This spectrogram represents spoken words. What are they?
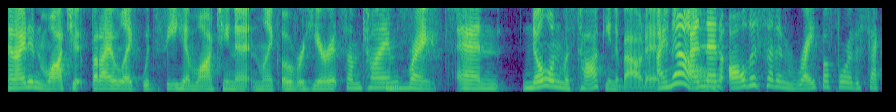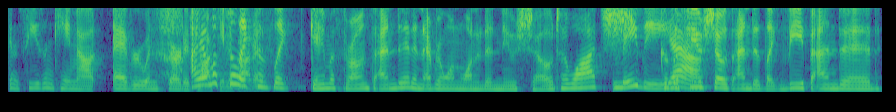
And I didn't watch it, but I like would see him watching it and like overhear it sometimes. Right. And no one was talking about it. I know. And then all of a sudden, right before the second season came out, everyone started talking I almost feel like because like Game of Thrones ended and everyone wanted a new show to watch. Maybe, because yeah. a few shows ended, like Veep ended.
